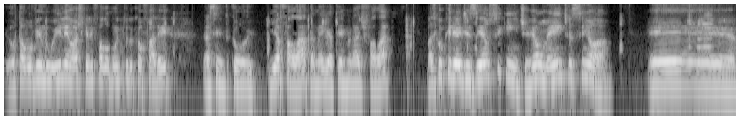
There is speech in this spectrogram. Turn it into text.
eu tava ouvindo o William, eu acho que ele falou muito do que eu falei, assim, do que eu ia falar também, ia terminar de falar. Mas o que eu queria dizer é o seguinte, realmente, assim, ó, é,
